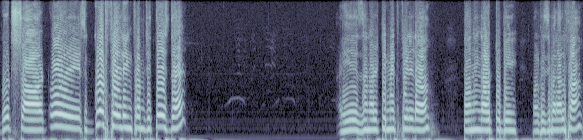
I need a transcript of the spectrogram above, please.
Good shot. Oh, it's good fielding from Jitesh there. He is an ultimate fielder, turning out to be for visible alpha,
